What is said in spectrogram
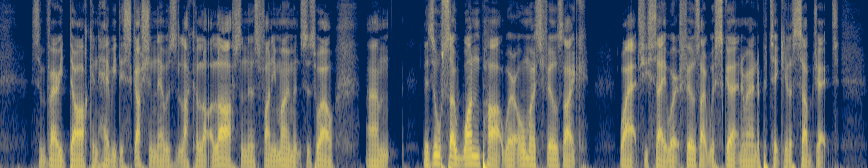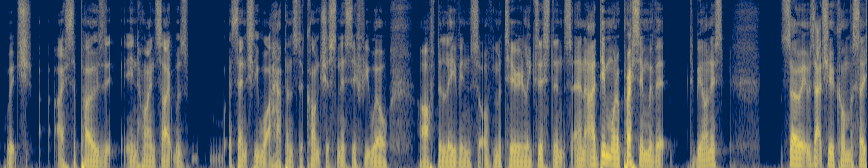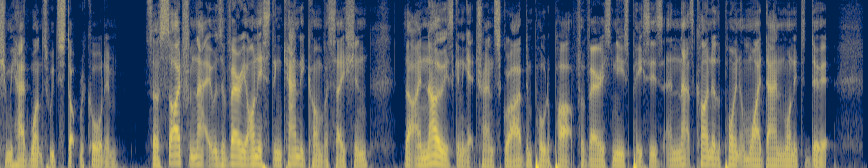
some very dark and heavy discussion, there was like a lot of laughs and there's funny moments as well. Um, there's also one part where it almost feels like, well, I actually say where it feels like we're skirting around a particular subject, which I suppose in hindsight was essentially what happens to consciousness, if you will, after leaving sort of material existence. And I didn't want to press him with it, to be honest. So it was actually a conversation we had once we'd stopped recording. So aside from that, it was a very honest and candid conversation that I know is going to get transcribed and pulled apart for various news pieces, and that's kind of the point on why Dan wanted to do it.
